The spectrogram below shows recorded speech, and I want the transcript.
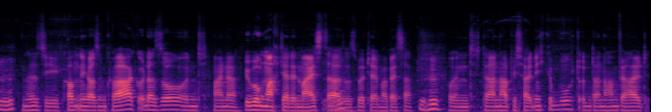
mhm. ne, sie kommt nicht aus dem Quark oder so und meine Übung macht ja den Meister, mhm. also es wird ja immer besser. Mhm. Und dann habe ich es halt nicht gebucht und dann haben wir halt,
